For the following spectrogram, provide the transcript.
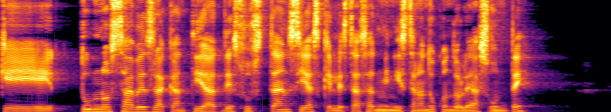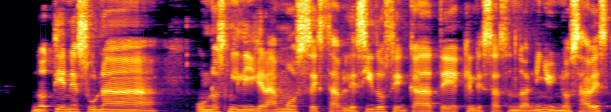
que tú no sabes la cantidad de sustancias que le estás administrando cuando le das un té. No tienes una unos miligramos establecidos en cada té que le estás dando al niño y no sabes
